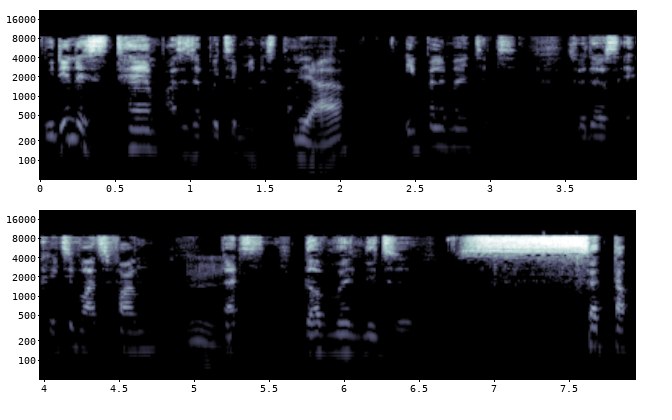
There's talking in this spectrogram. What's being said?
within his term as a deputy minister, Yeah. implement it. So there's a Creative Arts Fund Mm. that government needs to set up.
